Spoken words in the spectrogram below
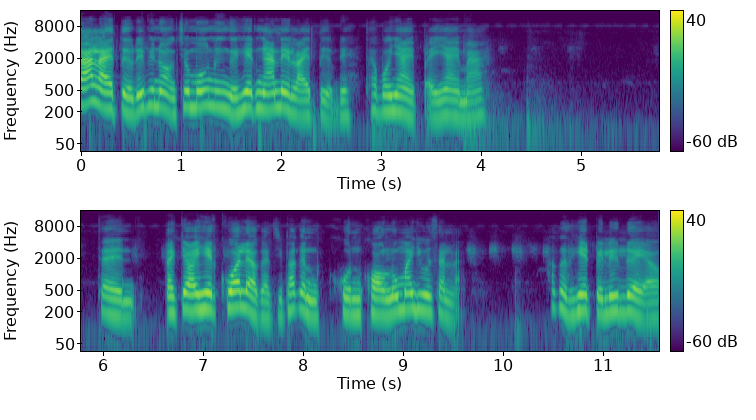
ลาหลายเติบเด้พี่น้องชั่วโมงหนึงก็เฮ็ดงานได้หลายเติบเด้ถ้าบ่ย้ายไปย้ายมาแต่ตาจอยเฮ็ดครัวแล้วก็สิพากันขนของลงมาอยู่สั่นล่ะเขาก็เฮ็ดไปเรื่อยๆเอา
